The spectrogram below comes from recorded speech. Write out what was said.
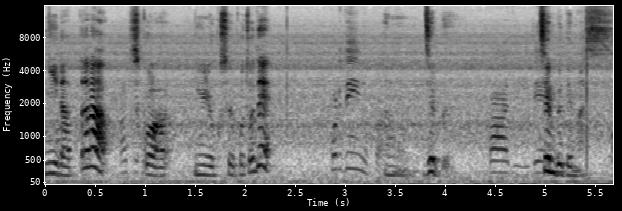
ー2だったらスコア入力することで全部。全部出ます。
